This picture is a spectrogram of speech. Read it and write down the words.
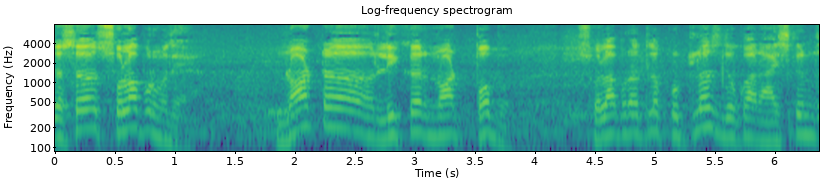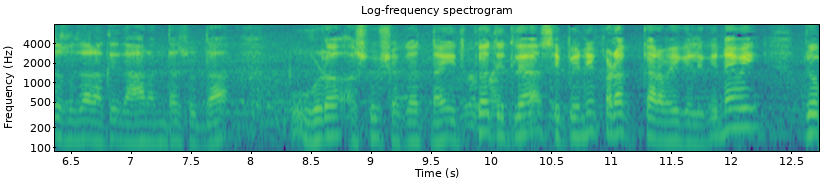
जसं सोलापूरमध्ये आहे नॉट लिकर नॉट पब सोलापुरातलं कुठलंच दुकान आईस्क्रीमचं सुद्धा रात्री दहा नंतर सुद्धा उघडं असू शकत नाही. इतकं तिथल्या सी पीने कडक कारवाई केली की नाही जो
